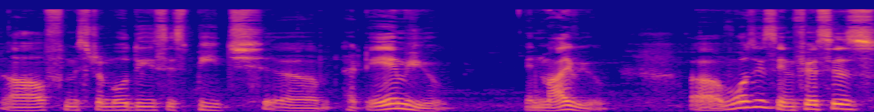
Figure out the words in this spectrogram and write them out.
of Mr. Modi's speech uh, at AMU, in my view, uh, was his emphasis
